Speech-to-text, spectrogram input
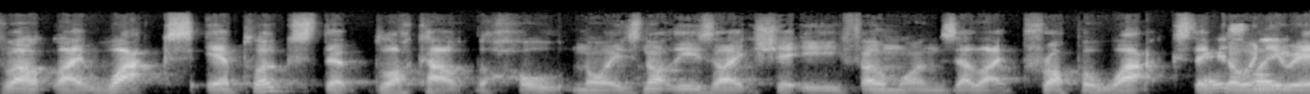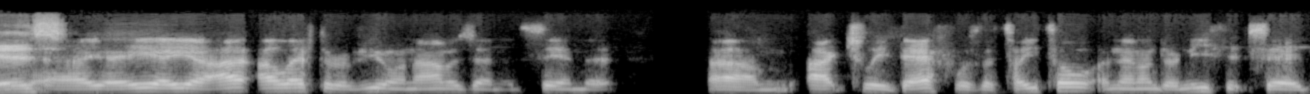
well, like wax earplugs that block out the whole noise. Not these like shitty foam ones. They're like proper wax. They it's go like, in your ears. Yeah, yeah, yeah. yeah. I, I, left a review on Amazon and saying that um, actually deaf was the title, and then underneath it said,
